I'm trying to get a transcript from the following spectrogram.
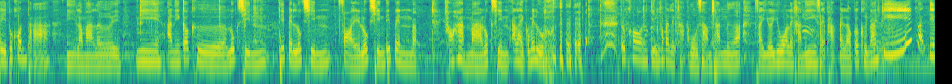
ย ทุกคนจ๋านี่เรามาเลย มีอันนี้ก็คือลูกชิ้นที่เป็นลูกชิ้นฝอยลูกชิ้นที่เป็นแบบเขาหั่นมาลูกชิ้นอะไรก็ไม่รู้ ทุกคนกินเข้าไปเลยค่ะ หมูสามชั้นเนื้อ ใส่ยั่วๆเลยค่ะนี่ใส่ผักไปแล้วก็คือน่ากินน่ากิน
